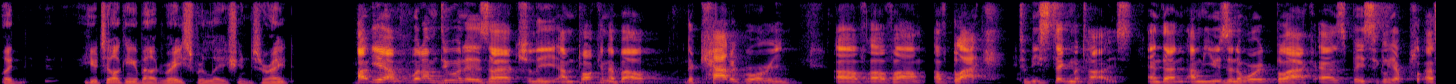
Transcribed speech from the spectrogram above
but you're talking about race relations, right? Uh, yeah, what I'm doing is actually I'm talking about the category of of um, of black to be stigmatized, and then I'm using the word black as basically a, a,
